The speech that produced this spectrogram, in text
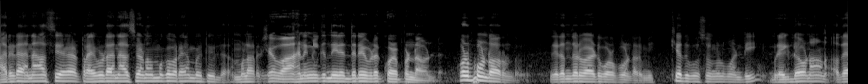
ആരുടെ അനാസ്യ ഡ്രൈവറുടെ അനാസ്യമാണോ നമുക്ക് പറയാൻ പറ്റില്ല നമ്മൾ പക്ഷേ വാഹനങ്ങൾക്ക് നിരന്തരം ഇവിടെ കുഴപ്പമുണ്ടാവുന്നുണ്ട്. കുഴപ്പമുണ്ടാവാറുണ്ട്. നിരന്തരമായിട്ട് കുഴപ്പമുണ്ടാകും മിക്ക ദിവസങ്ങളും വണ്ടി ബ്രേക്ക് ഡൗൺ ആണ്. അതേ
